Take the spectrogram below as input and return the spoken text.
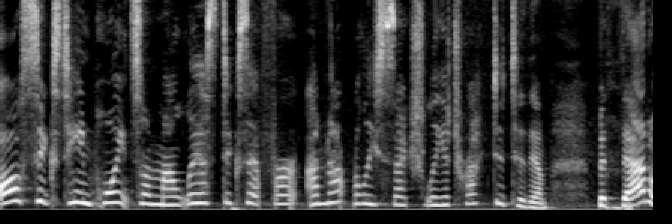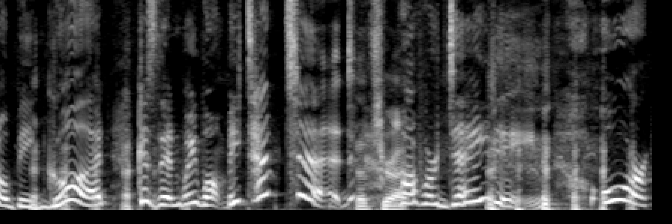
all 16 points on my list except for I'm not really sexually attracted to them. But that'll be good because then we won't be tempted That's right. while we're dating. or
